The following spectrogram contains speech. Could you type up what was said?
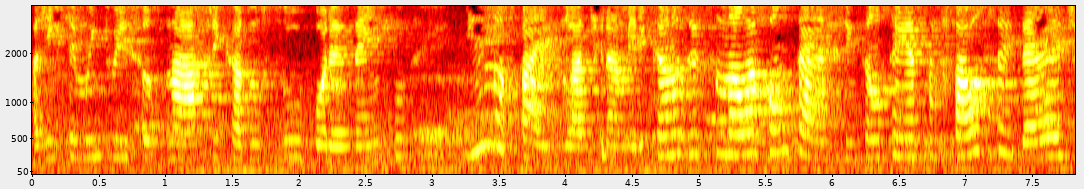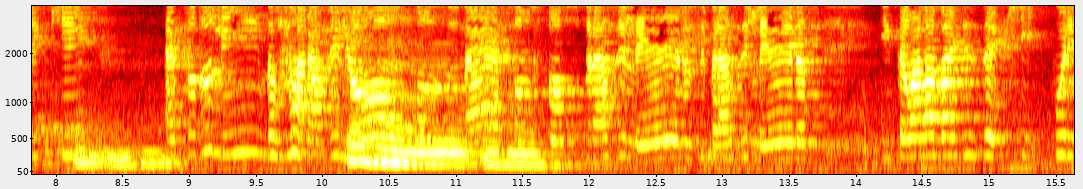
A gente tem muito isso na África do Sul, por exemplo, e nos países latino-americanos isso não acontece. Então tem essa falsa ideia de que é tudo lindo, maravilhoso, né? Uhum. Somos todos brasileiros e brasileiras. Então ela vai dizer que por, é,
